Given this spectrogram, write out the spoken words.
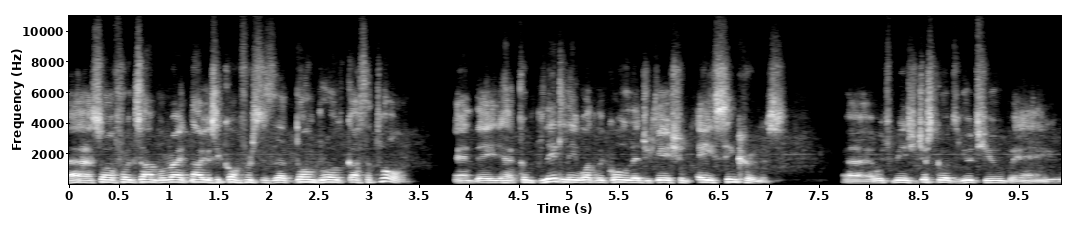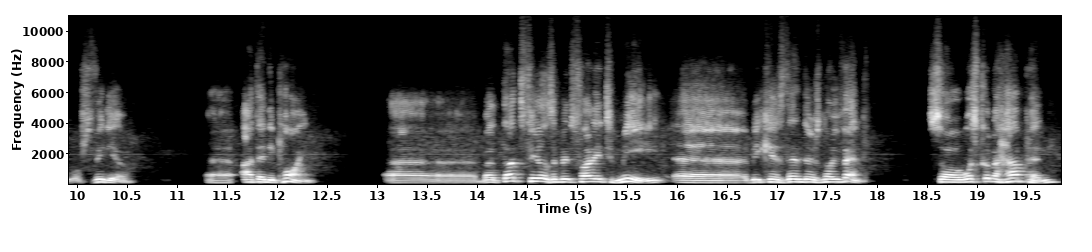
Uh, so, for example, right now you see conferences that don't broadcast at all and they are completely what we call education asynchronous, uh, which means you just go to YouTube and you watch the video uh, at any point. Uh, but that feels a bit funny to me uh, because then there's no event. So what's going to happen,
